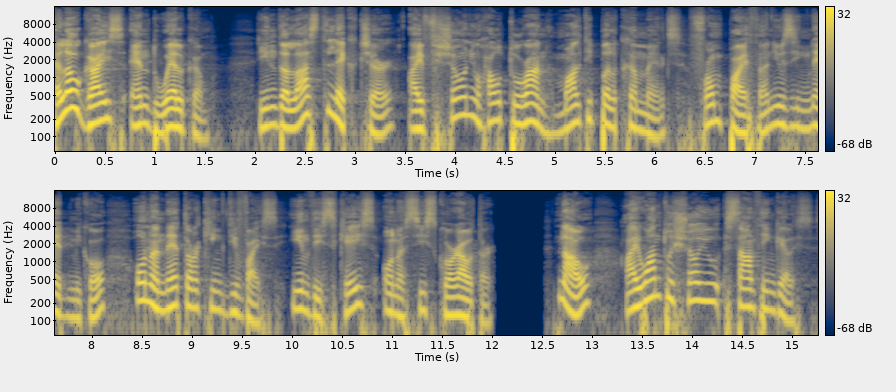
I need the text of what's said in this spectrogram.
Hello guys and welcome. In the last lecture, I've shown you how to run multiple commands from Python using NetMiko on a networking device, in this case on a Cisco router. Now, I want to show you something else.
